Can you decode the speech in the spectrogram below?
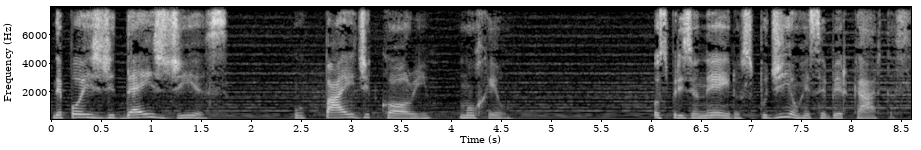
Depois de dez dias, o pai de Corey morreu. Os prisioneiros podiam receber cartas,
